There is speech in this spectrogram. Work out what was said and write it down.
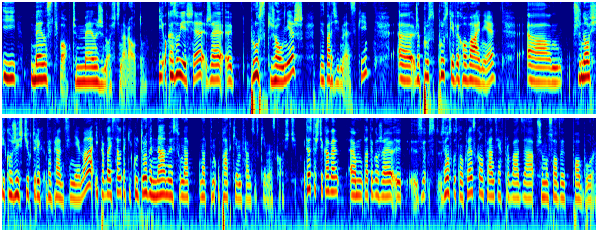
i męstwo, czy mężność narodu. I okazuje się, że y, pruski żołnierz jest bardziej męski, e, że prus, pruskie wychowanie przynosi korzyści, których we Francji nie ma i prawda, jest cały taki kulturowy namysł nad, nad tym upadkiem francuskiej męskości. I to jest też ciekawe, um, dlatego że y, w związku z tą klęską Francja wprowadza przymusowy pobór,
